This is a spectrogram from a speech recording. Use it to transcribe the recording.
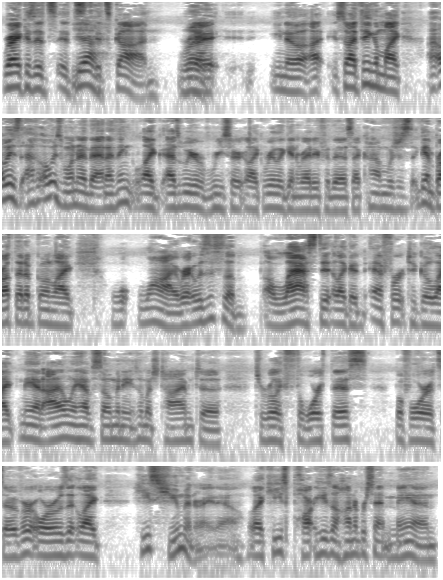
Right, because it's it's Yeah. it's God, Right. You know, I, so I think I'm like I always I've always wondered that, and I think like as we were research like really getting ready for this, I kind of was just again brought that up, going like, wh- why? Right? Was this a a last like an effort to go like, man, I only have so many so much time to to really thwart this before it's over, or was it like he's human right now, like he's part he's hundred percent man,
